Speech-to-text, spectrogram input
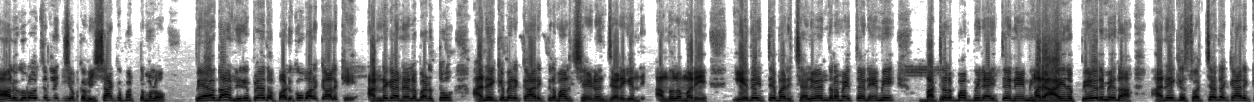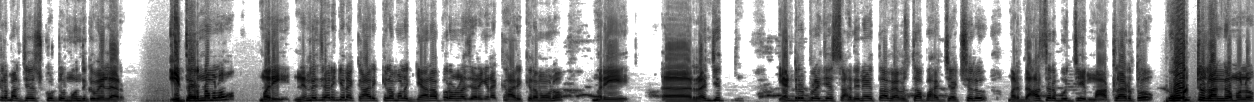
నాలుగు రోజుల నుంచి ఒక విశాఖపట్నంలో పేద నిరుపేద బడుగు వర్గాలకి అండగా నిలబడుతూ అనేకమైన కార్యక్రమాలు చేయడం జరిగింది. అందులో మరి ఏదైతే మరి చలివేంద్రం అయితేనేమి బట్టల పంపిణీ అయితేనేమి మరి ఆయన పేరు మీద అనేక స్వచ్ఛత కార్యక్రమాలు చేసుకుంటూ ముందుకు వెళ్ళారు. ఈ తరుణంలో మరి నిన్న జరిగిన కార్యక్రమంలో జ్ఞానాపురంలో జరిగిన కార్యక్రమంలో మరి రంజిత్ ఎంటర్ప్రైజెస్ అధినేత వ్యవస్థాపక అధ్యక్షులు మరి దాసర బుజ్జి మాట్లాడుతూ పోర్టు రంగంలో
